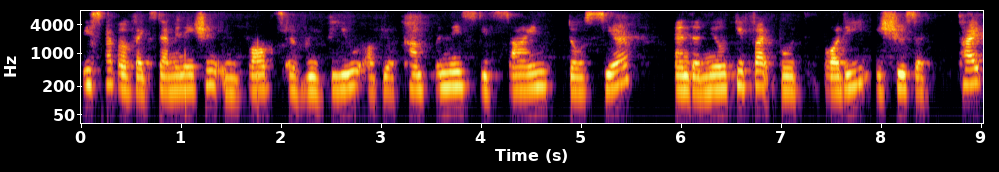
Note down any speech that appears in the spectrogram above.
This type of examination involves a review of your company's design dossier and the notified body issues a type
